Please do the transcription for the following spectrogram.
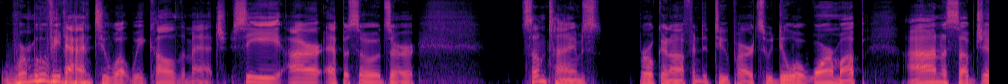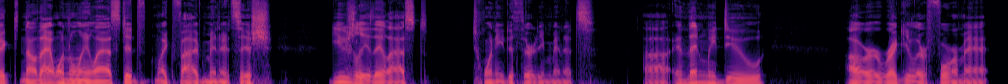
we're moving on to what we call the match. See, our episodes are sometimes broken off into two parts. We do a warm up on a subject. Now that one only lasted like five minutes ish. Usually they last twenty to thirty minutes, uh, and then we do our regular format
